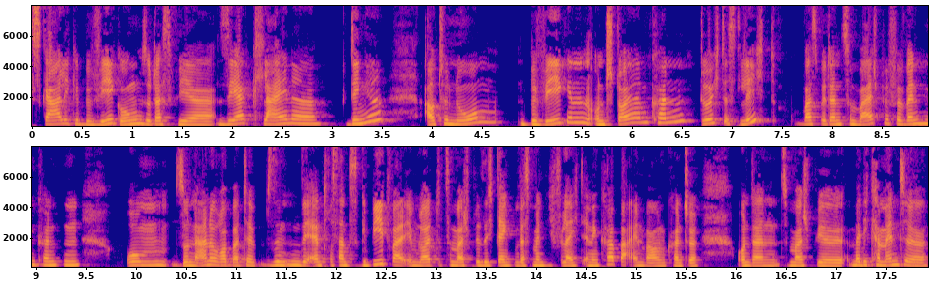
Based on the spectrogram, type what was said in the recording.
skalige Bewegung, so dass wir sehr kleine Dinge autonom bewegen und steuern können durch das Licht was wir dann zum Beispiel verwenden könnten, um so Nanoroboter sind ein sehr interessantes Gebiet, weil eben Leute zum Beispiel sich denken, dass man die vielleicht in den Körper einbauen könnte und dann zum Beispiel Medikamente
